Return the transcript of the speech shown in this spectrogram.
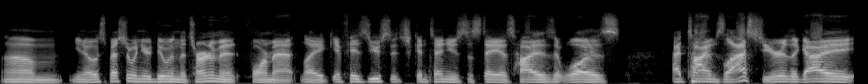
Um, you know, especially when you're doing the tournament format. Like if his usage continues to stay as high as it was at times last year, the guy,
